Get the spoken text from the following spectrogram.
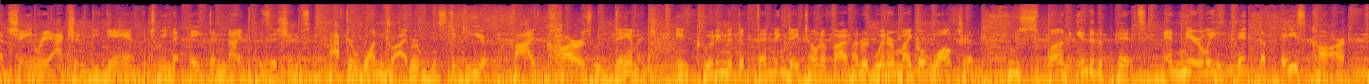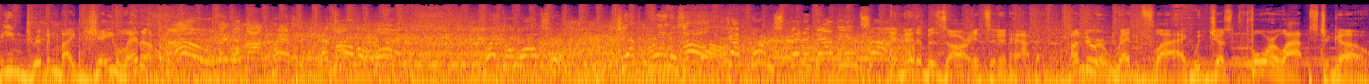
A chain reaction began between the eighth and ninth positions after one driver missed a gear. Five cars were damaged, including the defending Daytona 500 winner Michael Waltrip, who spun into the pits and nearly hit the pace car being driven by Jay Leno. No, they will not pass it. And Michael Waltrip. Michael Waltrip. Jeff Green is oh, involved. Oh, Jeff Gordon spinning down the inside. And then a bizarre incident happened. Under a red flag with just four laps to go,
